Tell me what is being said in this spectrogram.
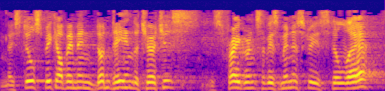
They still speak of him in Dundee in the churches. His fragrance of his ministry is still there.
